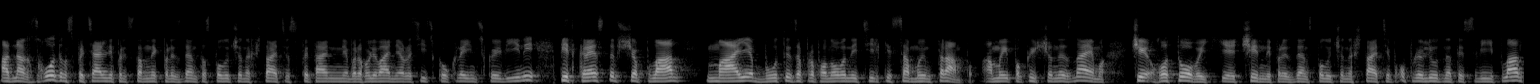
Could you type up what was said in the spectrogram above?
Однак, згодом спеціальний представник президента Сполучених Штатів з питання врегулювання російсько-української війни підкреслив, що план має бути запропонований тільки самим Трампом. А ми поки що не знаємо, чи готовий чинний президент Сполучених Штатів оприлюднити свій план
